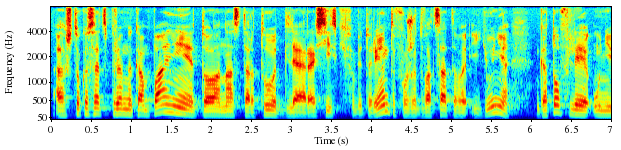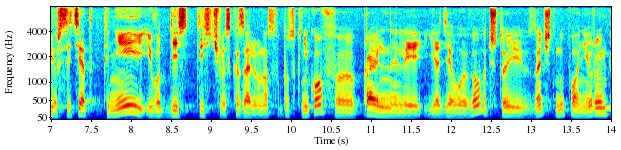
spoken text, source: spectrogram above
А что касается приемной кампании, то она стартует для российских абитуриентов уже 20 июня. Готов ли университет к ней? И вот 10 тысяч, вы сказали, у нас выпускников. Э, правильно ли я делаю вывод, что и, значит мы планируем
